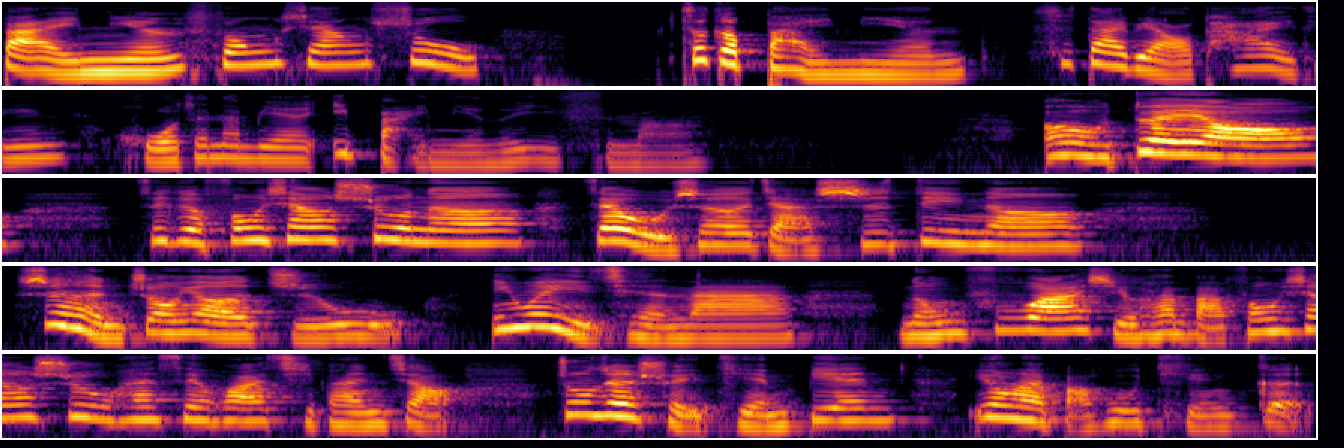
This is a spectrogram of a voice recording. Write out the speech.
百年枫香树，这个百年是代表它已经活在那边一百年的意思吗？哦，对哦，这个枫香树呢，在五十二甲湿地呢是很重要的植物，因为以前呐、农夫啊喜欢把枫香树和碎花棋盘角种在水田边，用来保护田埂，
